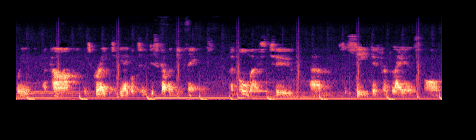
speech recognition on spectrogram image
with a car, it's great to be able to discover new things and almost to um, to see different layers of,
